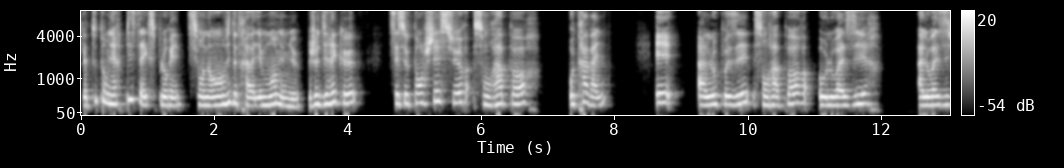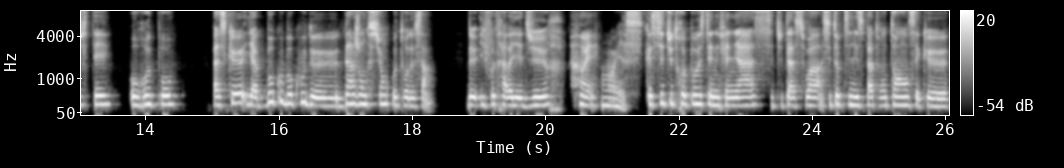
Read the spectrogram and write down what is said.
La toute première piste à explorer, si on a envie de travailler moins mais mieux, je dirais que c'est se pencher sur son rapport au travail et à l'opposé, son rapport au loisir, à l'oisiveté, au repos, parce qu'il y a beaucoup, beaucoup d'injonctions autour de ça. De, il faut travailler dur, ouais. Oui. Que si tu te reposes, t'es une feignasse. Si tu t'assois, si tu n'optimises pas ton temps, c'est que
